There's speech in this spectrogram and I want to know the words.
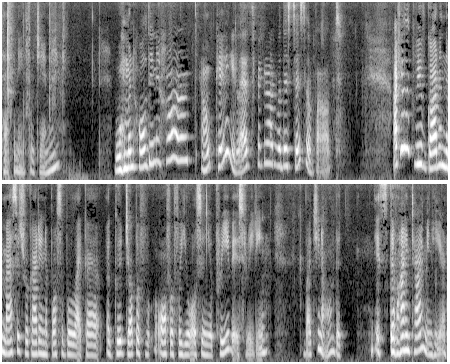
Happening for Jamie? Woman holding a heart. Okay, let's figure out what this is about. I feel like we've gotten the message regarding a possible like a, a good job of offer for you also in your previous reading. But you know that it's divine timing here.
